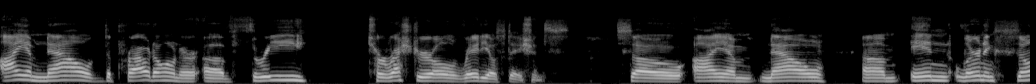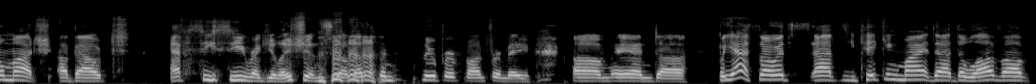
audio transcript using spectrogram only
I am now the proud owner of three terrestrial radio stations. So I am now um, in learning so much about FCC regulations. So that's been super fun for me. Um, and uh, but yeah, so it's uh, taking my the the love of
